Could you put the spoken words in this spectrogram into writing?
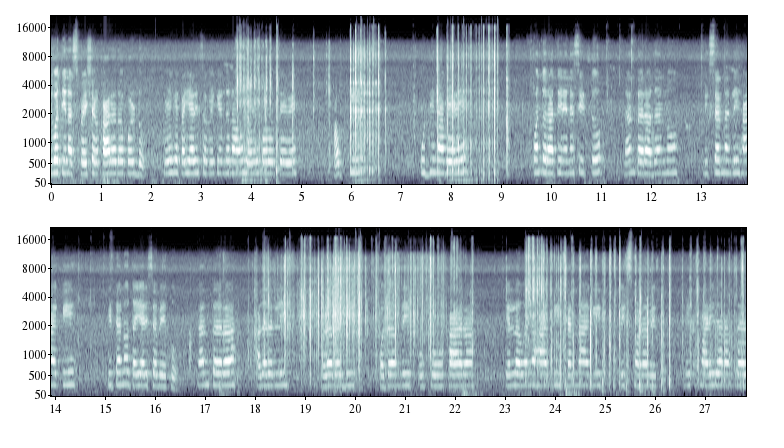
ಇವತ್ತಿನ ಸ್ಪೆಷಲ್ ಖಾರದ ಪಡ್ಡು ಹೇಗೆ ತಯಾರಿಸಬೇಕೆಂದು ನಾವು ಹೇಳಿಕೊಡುತ್ತೇವೆ. ಅಕ್ಕಿ ಉದ್ದಿನಬೇಳೆ ಒಂದು ರಾತ್ರಿ ನೆನೆಸಿಟ್ಟು ನಂತರ ಅದನ್ನು ಮಿಕ್ಸರ್ನಲ್ಲಿ ಹಾಕಿ ಹಿಟ್ಟನ್ನು ತಯಾರಿಸಬೇಕು. ನಂತರ ಅದರಲ್ಲಿ ಉಳ್ಳಾಗಡ್ಡಿ, ಕೊತ್ತಂಬರಿ, ಉಪ್ಪು, ಖಾರ ಎಲ್ಲವನ್ನು ಹಾಕಿ ಚೆನ್ನಾಗಿ ಮಿಕ್ಸ್ ಮಾಡಬೇಕು. ಮಿಕ್ಸ್ ಮಾಡಿದ ನಂತರ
